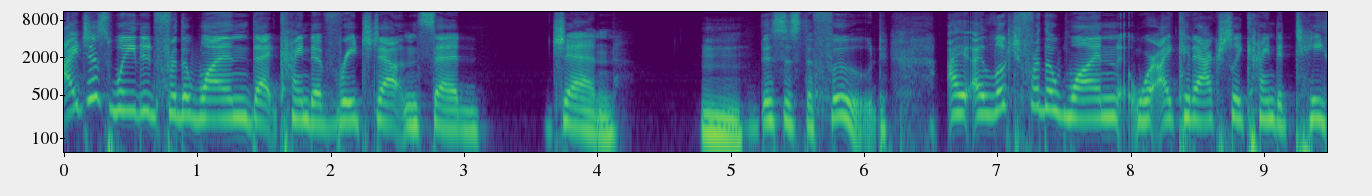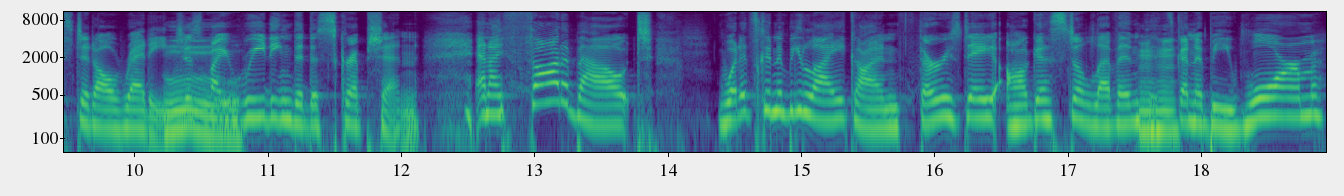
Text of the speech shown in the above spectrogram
I just waited for the one that kind of reached out and said, Jen, hmm. this is the food. I, I looked for the one where I could actually kind of taste it already just by reading the description. And I thought about what it's going to be like on Thursday, August 11th. It's mm-hmm. going to be warm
